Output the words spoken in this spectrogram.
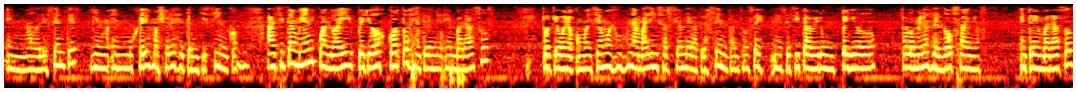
en adolescentes y en, mujeres mayores de 35. Así también cuando hay periodos cortos entre embarazos, porque bueno, como decíamos, es una mala inserción de la placenta, entonces necesita haber un periodo por lo menos de dos años entre embarazos,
